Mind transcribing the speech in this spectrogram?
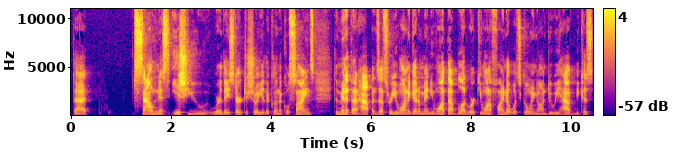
that soundness issue where they start to show you the clinical signs, the minute that happens, that's where you want to get them in. You want that blood work. You want to find out what's going on. Do we have because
